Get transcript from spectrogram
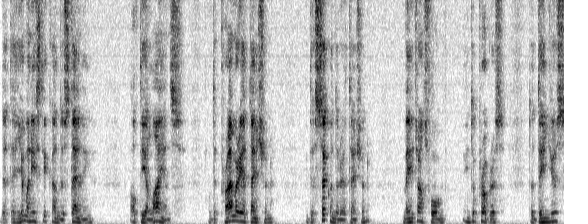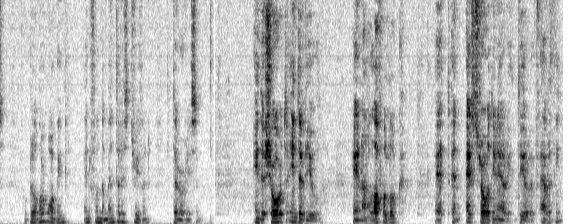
that a humanistic understanding of the alliance of the primary attention with the secondary attention may transform into progress the dangers of global warming and fundamentalist driven terrorism. In the short interview, An Unlawful Look at an Extraordinary Theory of Everything,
